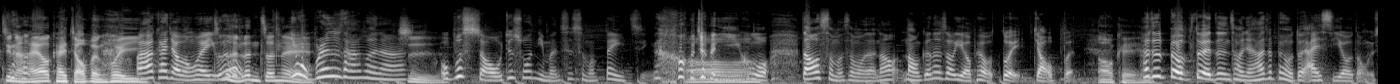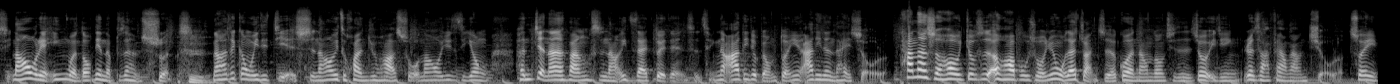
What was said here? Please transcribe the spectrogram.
竟然还要开脚本会议。我，还要开脚本会议，真的很认真哎，我因为我不认识他们啊，是。我不熟，我就说你们是什么背景，然 后我就很疑惑，然后什么什么的，然后脑哥那时候也有陪我对脚本，OK，他就被我对的真的超简单，他就被我对 ICU 的东西，然后我连英文都念的不是很顺。是。然后他就跟我一直解释，然后一直换句话说，然后我一直用很简单的方式，然后一直在对这件事情。那阿弟就不用对，因为阿弟真的太熟了。他那时候就是二话不说，因为我在转职的过程当中，其实就已经认识他非常非常久所以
